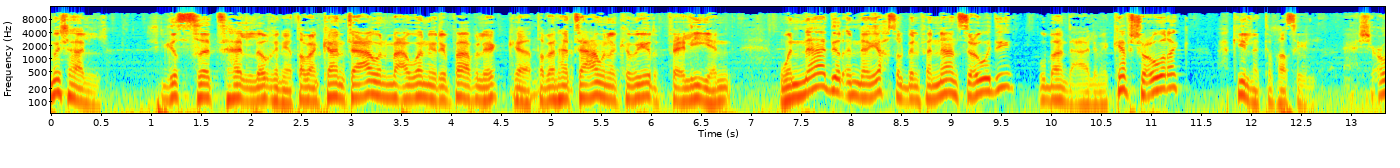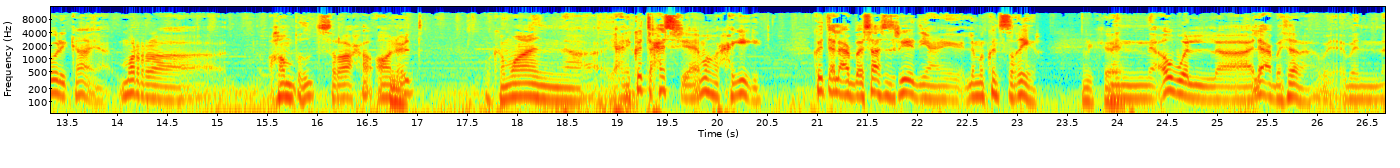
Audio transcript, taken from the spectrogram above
مشعل قصة هالأغنية. طبعا كان تعاون مع OneRepublic طبعا هالتعاون الكبير فعليا. والنادر إنه يحصل بين فنان سعودي و band عالمي. كيف شعورك؟ احكي لنا التفاصيل. شعوري كان يعني مرة humbled صراحة honored وكمان آه، يعني كنت أحس يعني ما هو حقيقي. كنت ألعب Assassin's Creed يعني لما كنت صغير. okay من أول آه، لعبة ترى. من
